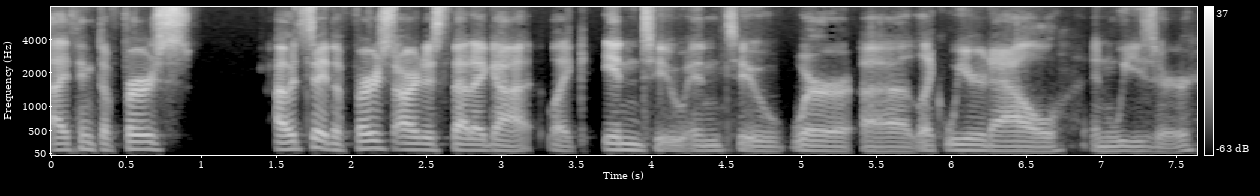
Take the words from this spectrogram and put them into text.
I think the first I would say the first artists that I got like into into were uh like Weird Al and Weezer.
